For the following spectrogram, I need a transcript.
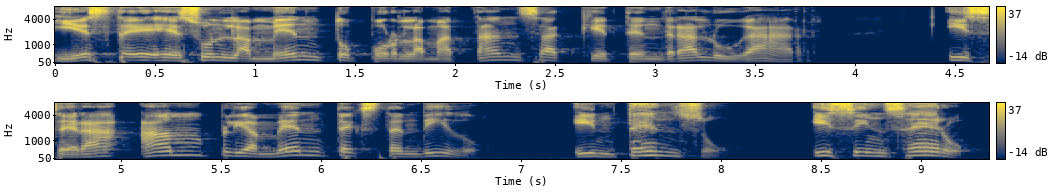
Y este es un lamento por la matanza que tendrá lugar y será ampliamente extendido, intenso y sincero,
